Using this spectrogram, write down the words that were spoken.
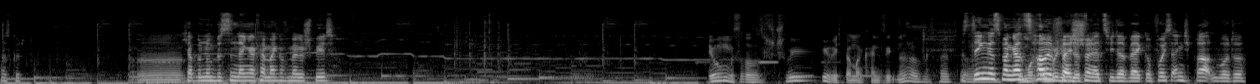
Alles gut. Äh, Ich habe nur ein bisschen länger kein Minecraft mehr gespielt. Jungs, das ist schwierig, wenn man keinen sieht, ne? Das, halt, Das äh, Ding ist, mein ganzes Hammelfleisch ist schon jetzt wieder weg, obwohl ich es eigentlich braten wollte.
